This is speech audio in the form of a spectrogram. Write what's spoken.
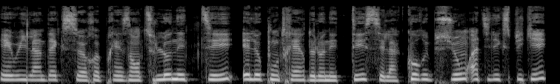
Et oui, l'index représente l'honnêteté et le contraire de l'honnêteté, c'est la corruption, a-t-il expliqué,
